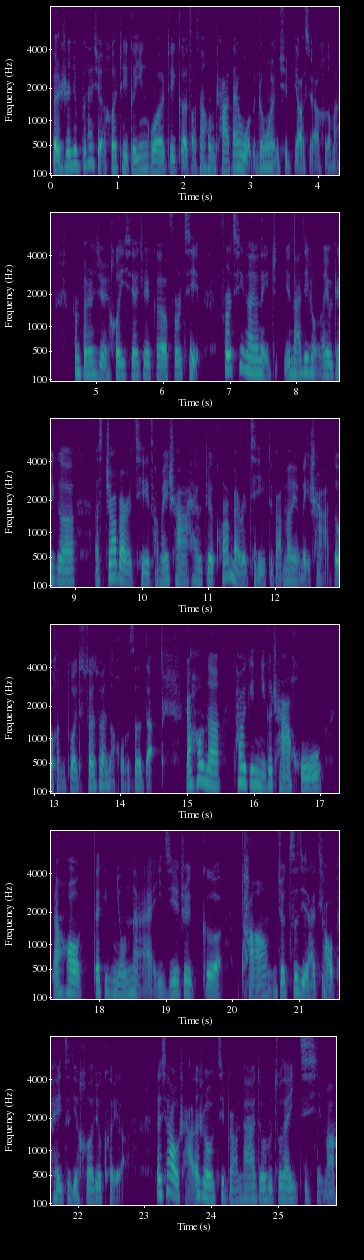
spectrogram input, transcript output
本身就不太喜欢喝这个英国这个早餐红茶，但是我们中国人却比较喜欢喝嘛。他们本身喜欢喝一些这个 fruit tea，fruit tea 呢有哪有哪几种呢？有这个 strawberry tea 草莓茶，还有这个 cranberry tea 对吧？蔓越莓茶都很多，就酸酸的红色的。然后呢，他会给你一个茶壶，然后再给你牛奶以及这个糖，就自己来调配，自己喝就可以了。在下午茶的时候，基本上大家都是坐在一起嘛，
